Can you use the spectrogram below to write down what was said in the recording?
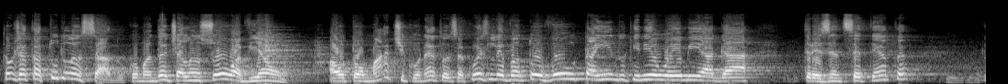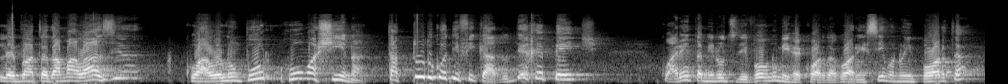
então já está tudo lançado. O comandante já lançou o avião automático, né? Toda essa coisa, levantou voo, está indo que nem o MH370, levanta da Malásia, Kuala Lumpur, rumo à China. Está tudo codificado. De repente, 40 minutos de voo, não me recordo agora, em cima, não importa,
